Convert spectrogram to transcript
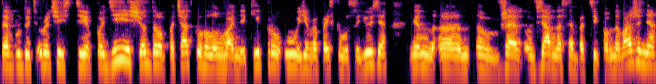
де будуть урочисті події щодо початку головування Кіпру у Європейському Союзі. Він е, вже взяв на себе ці повноваження,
